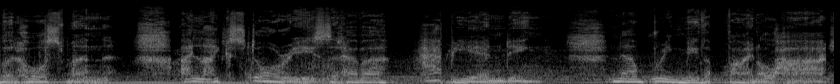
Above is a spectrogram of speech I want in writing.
But Horseman, I like stories that have a happy ending. Now bring me the final heart.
